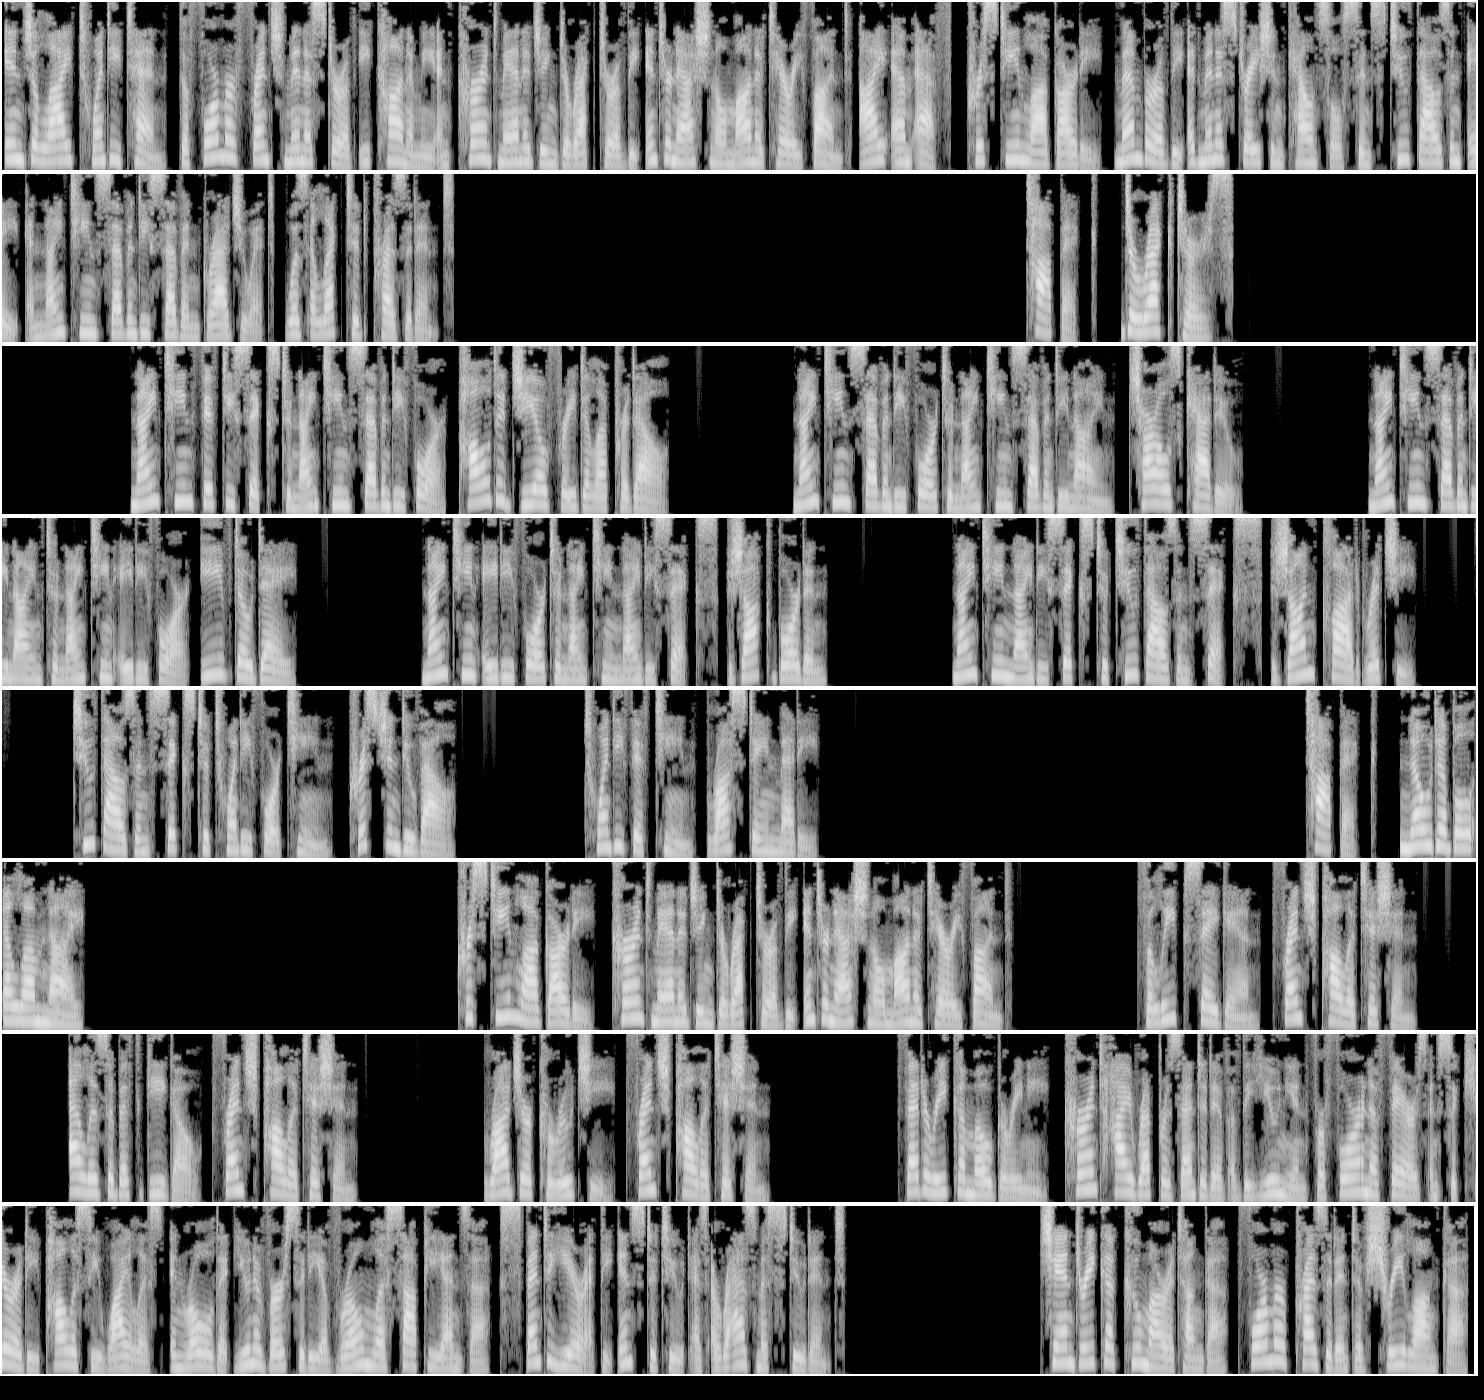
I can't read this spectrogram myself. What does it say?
In July 2010, the former French Minister of Economy and current Managing Director of the International Monetary Fund IMF, Christine Lagarde, member of the Administration Council since 2008 and 1977 graduate, was elected president. Topic. Directors 1956 to 1974 Paul de Geouffre de la Pradelle 1974 to 1979 Charles Cadoux 1979 to 1984 Yves Daudet. 1984 to 1996 Jacques Bourdon 1996 to 2006 Jean-Claude Ricci 2006 to 2014, Christian Duval. 2015, Rostane Mehdi. Topic: Notable alumni. Christine Lagarde, current managing director of the International Monetary Fund. Philippe Séguin, French politician, Elizabeth Guigou, French politician. Roger Karoutchi, French politician. Federica Mogherini, current High Representative of the Union for Foreign Affairs and Security Policy Wireless enrolled at University of Rome La Sapienza, spent a year at the institute as Erasmus student. Chandrika Kumaratunga, former President of Sri Lanka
